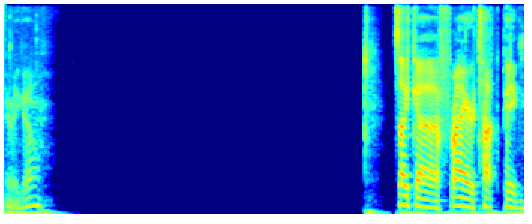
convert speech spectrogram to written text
There we go. It's like a Friar Tuck pig.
